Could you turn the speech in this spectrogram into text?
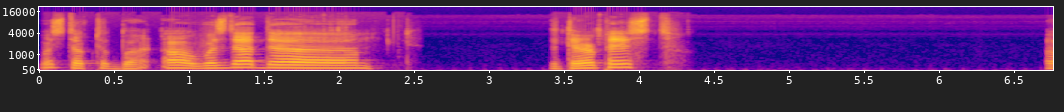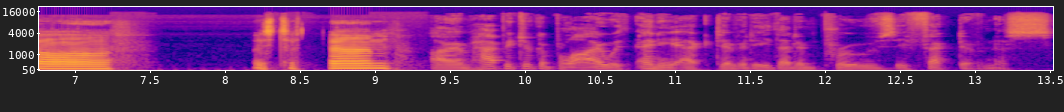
What's Dr. Blanche? Oh, was that the the therapist? Oh, waste of time. I am happy to comply with any activity that improves effectiveness.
